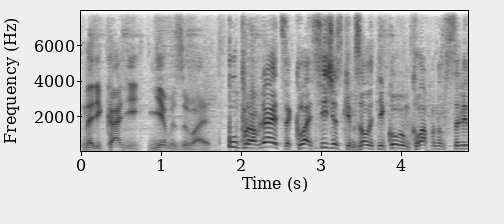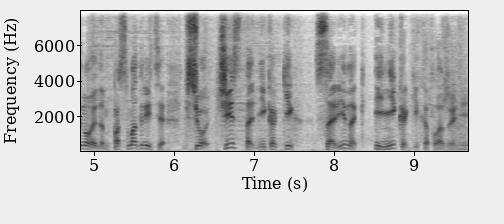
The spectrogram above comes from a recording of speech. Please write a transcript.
нареканий не вызывает. Управляется классическим золотниковым клапаном с соленоидом. Посмотрите, все чисто, никаких соринок и никаких отложений.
